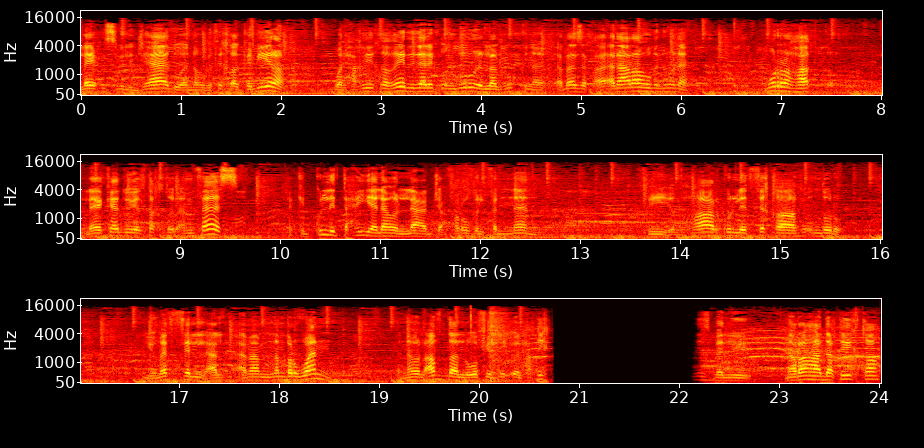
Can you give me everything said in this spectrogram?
لا يحس بالإجهاد وأنه بثقة كبيرة والحقيقة غير ذلك انظروا إلى الركن الرازق. أنا أراه من هنا. مرهق لا يكاد يلتقط الأنفاس لكن كل التحية له اللاعب جعفروف الفنان. في إظهار كل الثقة انظروا. يمثل أمام نمبر 1 أنه الأفضل وفي الحقيقة بالنسبة نراها دقيقة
